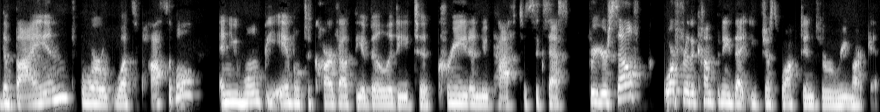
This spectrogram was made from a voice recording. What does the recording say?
the buy-in for what's possible and you won't be able to carve out the ability to create a new path to success for yourself or for the company that you've just walked into a remarket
